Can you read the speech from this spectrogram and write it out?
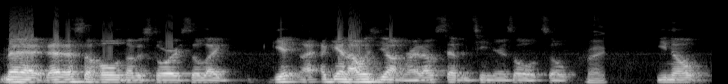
man, that, that's a whole other story. So like, get again, I was young, right? I was 17 years old, so Right. you know,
